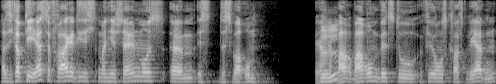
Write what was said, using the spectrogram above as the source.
Also ich glaube, die erste Frage, die sich man hier stellen muss, ähm, ist das Warum. Ja, mhm. Warum willst du Führungskraft werden?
